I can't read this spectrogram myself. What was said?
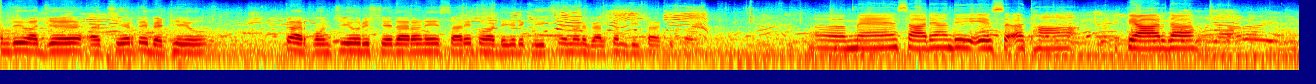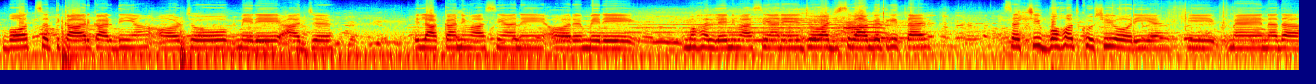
ਹੁੰਦੇ ਹੋ, ਅੱਜ ਚੇਅਰ ਤੇ ਬੈਠੇ ਹੋ, ਘਰ ਪਹੁੰਚੇ ਹੋ, ਰਿਸ਼ਤੇਦਾਰਾਂ ਨੇ ਸਾਰੇ ਤੁਹਾਡੇ ਜਿਹੜੇ ਕਲੀਗਸ ਨੇ, ਉਹਨਾਂ ਨੇ ਵੈਲਕਮ ਕੀਤਾ ਕੀਤਾ ਮੈਂ ਸਾਰਿਆਂ ਦੇ ਇਸ ਅਥਾਂ ਪਿਆਰ ਦਾ ਬਹੁਤ ਸਤਿਕਾਰ ਕਰਦੀ ਹਾਂ ਔਰ ਜੋ ਮੇਰੇ ਅੱਜ ਇਲਾਕਾ ਨਿਵਾਸੀਆਂ ਨੇ ਔਰ ਮੇਰੇ ਮੁਹੱਲੇ ਨਿਵਾਸੀਆਂ ਨੇ ਜੋ ਅੱਜ ਸਵਾਗਤ ਕੀਤਾ ਹੈ, ਸੱਚੀ ਬਹੁਤ ਖੁਸ਼ੀ ਹੋ ਰਹੀ ਹੈ ਕਿ ਮੈਂ ਇਹਨਾਂ ਦਾ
